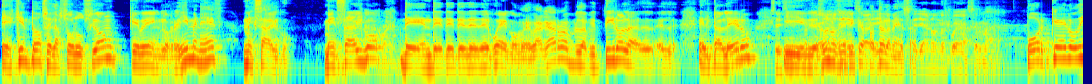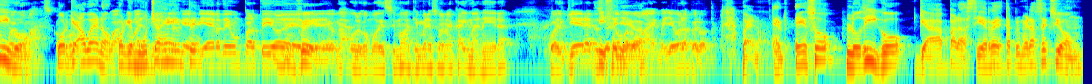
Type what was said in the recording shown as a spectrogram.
es que entonces la solución que ven los regímenes es me salgo. Me salgo Ah, bueno. de, de- de- de- de- del juego. Agarro, la- tiro la- el, el tablero Sí, sí, y eso no significa mesa pateo la mesa. entonces ya no me pueden hacer nada. ¿Por qué lo digo? más, porque, ah, bueno, porque mucha que gente. pierde un partido de, Sí. de una- como decimos aquí en Venezuela, una caimanera cualquiera, entonces Y se no lleva. me llevo la pelota. Bueno, eh, eso lo digo ya para cierre de esta primera sección,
